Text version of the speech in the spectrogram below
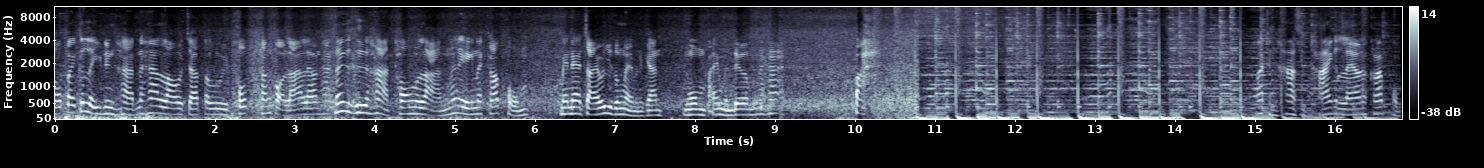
ต่อไปก็เหลยอีกหนึ่งหาดนะฮะเราจะตะลุยพบทั้งเกาะล้านแล้วนะฮะนั่นก็คือหาดทองหลางนั่นเองนะครับ ผมไม่แน่ใจว่าอยู่ตรงไหนเหมือนกัน งมไปเหมือนเดิมนะฮะไปมาถึงหาดสุดท้ายกันแล้วนะครับ ผม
